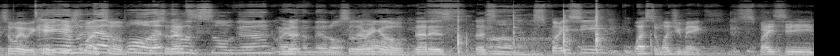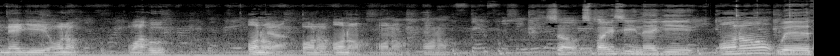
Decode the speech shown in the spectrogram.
So wait, okay, Damn, each look one. at that so, bowl. That so thing looks so good. Right that- in the middle. So there we Oh. go. That is that's Oh. spicy. Weston, what'd you make? Spicy negi ono. Wahoo. Ono. Yeah, ono. Ono, ono, ono. So spicy negi ono with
